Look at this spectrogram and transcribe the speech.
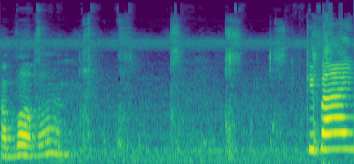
அப்பாக்கா ஓகே பாய்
